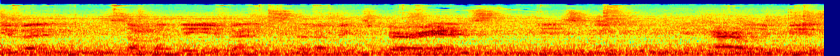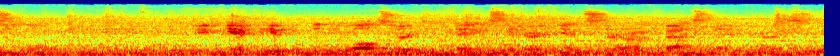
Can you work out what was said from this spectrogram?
given some of the events that I've experienced, is entirely feasible. You can get people to do all sorts of things that are against their own best interests.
